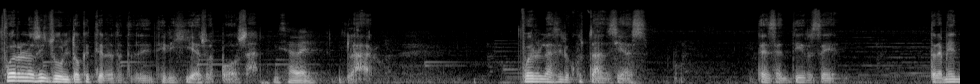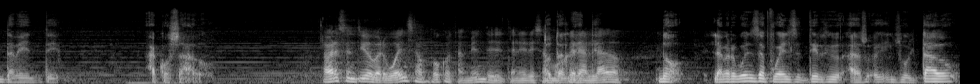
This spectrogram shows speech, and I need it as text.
fueron los insultos que dirigía a su esposa. Isabel. Claro. Fueron las circunstancias de sentirse tremendamente acosado. ¿Habrá sentido vergüenza un poco también de tener esa mujer al lado? No, la vergüenza fue el sentirse insultado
